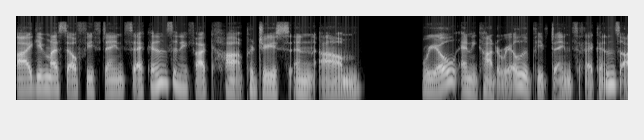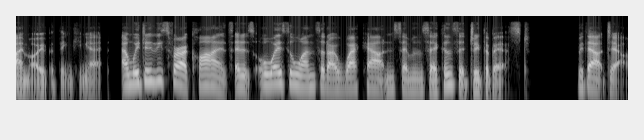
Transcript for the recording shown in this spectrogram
I give myself 15 seconds, and if I can't produce an um, reel, any kind of real in 15 seconds, I'm overthinking it. And we do this for our clients, and it's always the ones that I whack out in seven seconds that do the best, without doubt.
